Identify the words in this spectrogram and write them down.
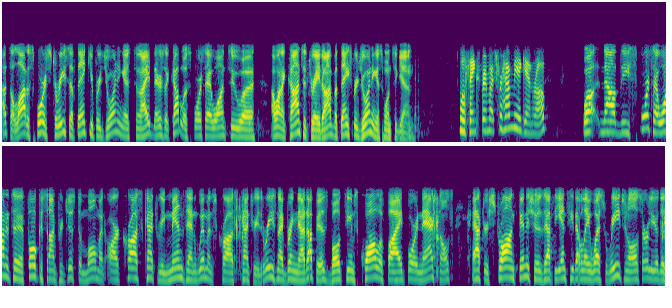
that's a lot of sports, Theresa. Thank you for joining us tonight. There's a couple of sports I want to uh, I want to concentrate on, but thanks for joining us once again. Well, thanks very much for having me again, Rob. Well, now the sports I wanted to focus on for just a moment are cross country, men's and women's cross country. The reason I bring that up is both teams qualified for nationals after strong finishes at the NCAA West Regionals earlier this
